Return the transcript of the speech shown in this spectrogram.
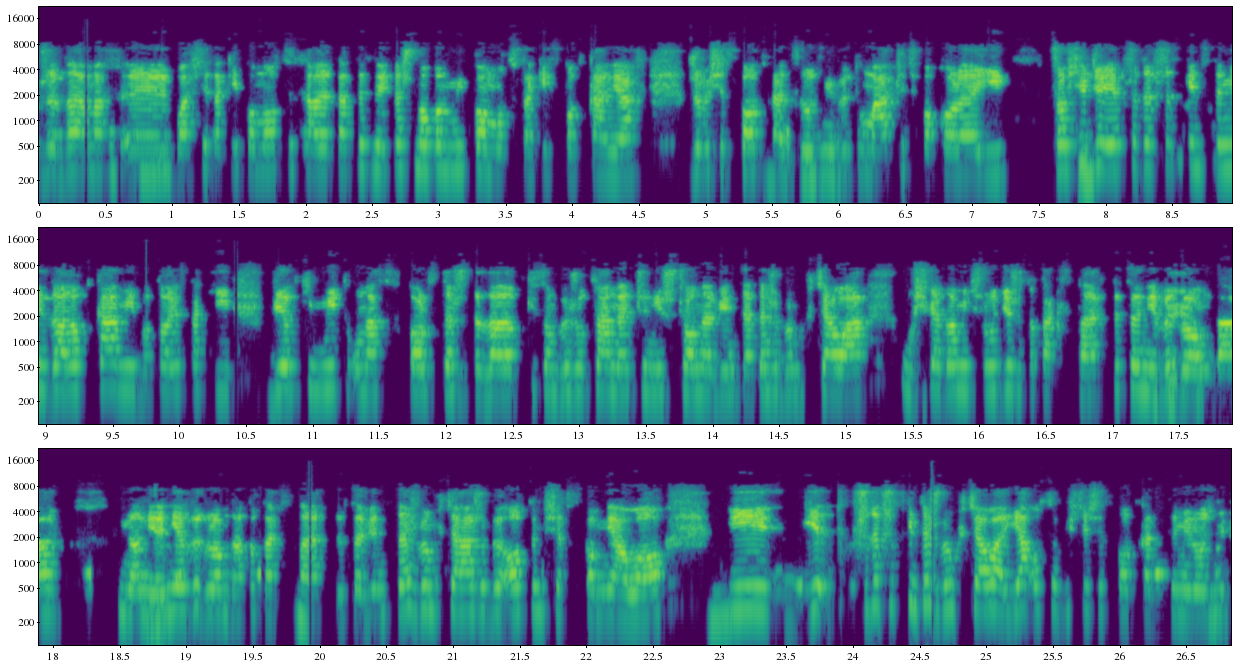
że w ramach y, właśnie takiej pomocy charytatywnej też mogą mi pomóc w takich spotkaniach, żeby się spotkać z ludźmi, wytłumaczyć po kolei, co się dzieje przede wszystkim z tymi zarodkami, bo to jest taki wielki mit u nas w Polsce, że te zarodki są wyrzucane czy niszczone, więc ja też bym chciała uświadomić ludzi, że to tak w praktyce nie wygląda. No nie, nie wygląda to tak w praktyce, więc też bym chciała, żeby o tym się wspomniało i przede wszystkim też bym chciała ja osobiście się spotkać z tymi ludźmi,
